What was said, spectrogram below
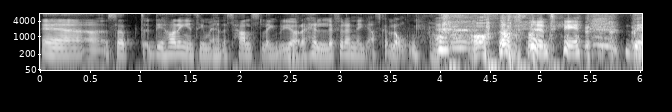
ja. Eh, så att det har ingenting med hennes halslängd att göra heller för den är ganska lång. ja. det, det,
